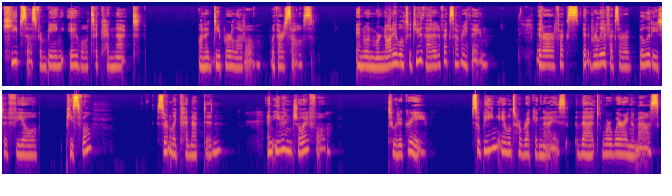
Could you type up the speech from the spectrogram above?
keeps us from being able to connect on a deeper level with ourselves. And when we're not able to do that, it affects everything. It affects, it really affects our ability to feel peaceful, certainly connected, and even joyful to a degree. So being able to recognize that we're wearing a mask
